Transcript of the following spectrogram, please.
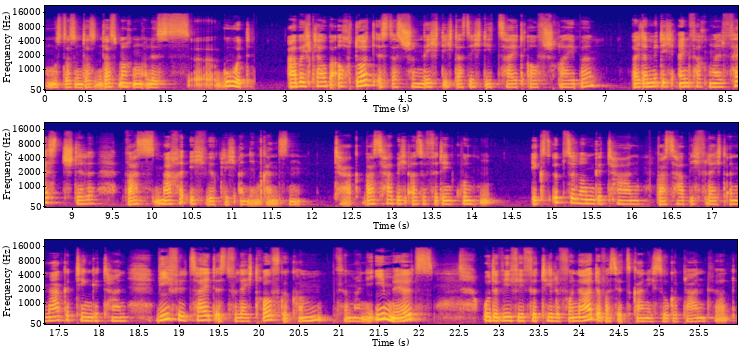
muss das und das und das machen, alles äh, gut. Aber ich glaube, auch dort ist das schon wichtig, dass ich die Zeit aufschreibe, weil damit ich einfach mal feststelle, was mache ich wirklich an dem ganzen Tag? Was habe ich also für den Kunden XY getan? Was habe ich vielleicht an Marketing getan? Wie viel Zeit ist vielleicht draufgekommen für meine E-Mails? Oder wie viel für Telefonate, was jetzt gar nicht so geplant wird?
